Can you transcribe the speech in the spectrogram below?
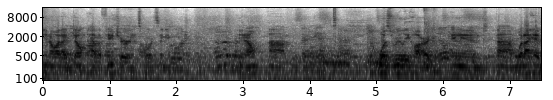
you know what, I don't have a future in sports anymore. you know, um, was really hard. And uh, what I had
